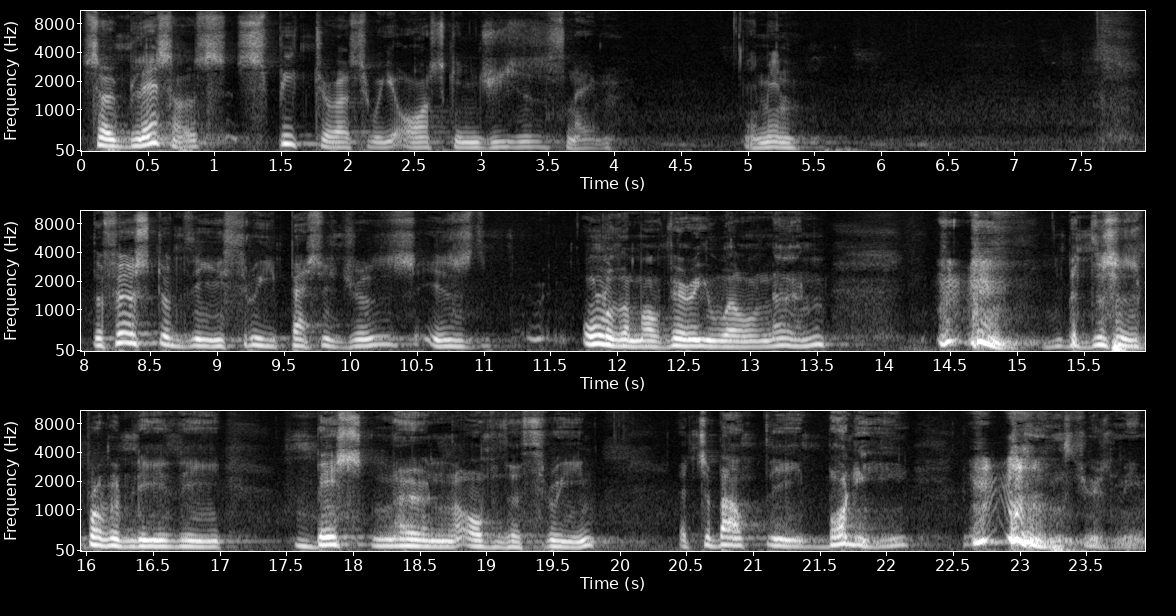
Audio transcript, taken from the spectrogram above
So bless us, speak to us, we ask in Jesus' name. Amen. The first of the three passages is, all of them are very well known, but this is probably the best known of the three. It's about the body, excuse me.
